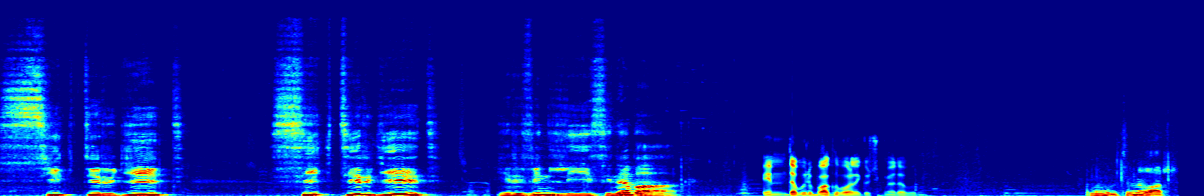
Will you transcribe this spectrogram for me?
Siktir git. Siktir git. Herifin lisine bak. Benim W bug'lı bu arada gözükmüyor W'm. Bunun ulti mi var?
